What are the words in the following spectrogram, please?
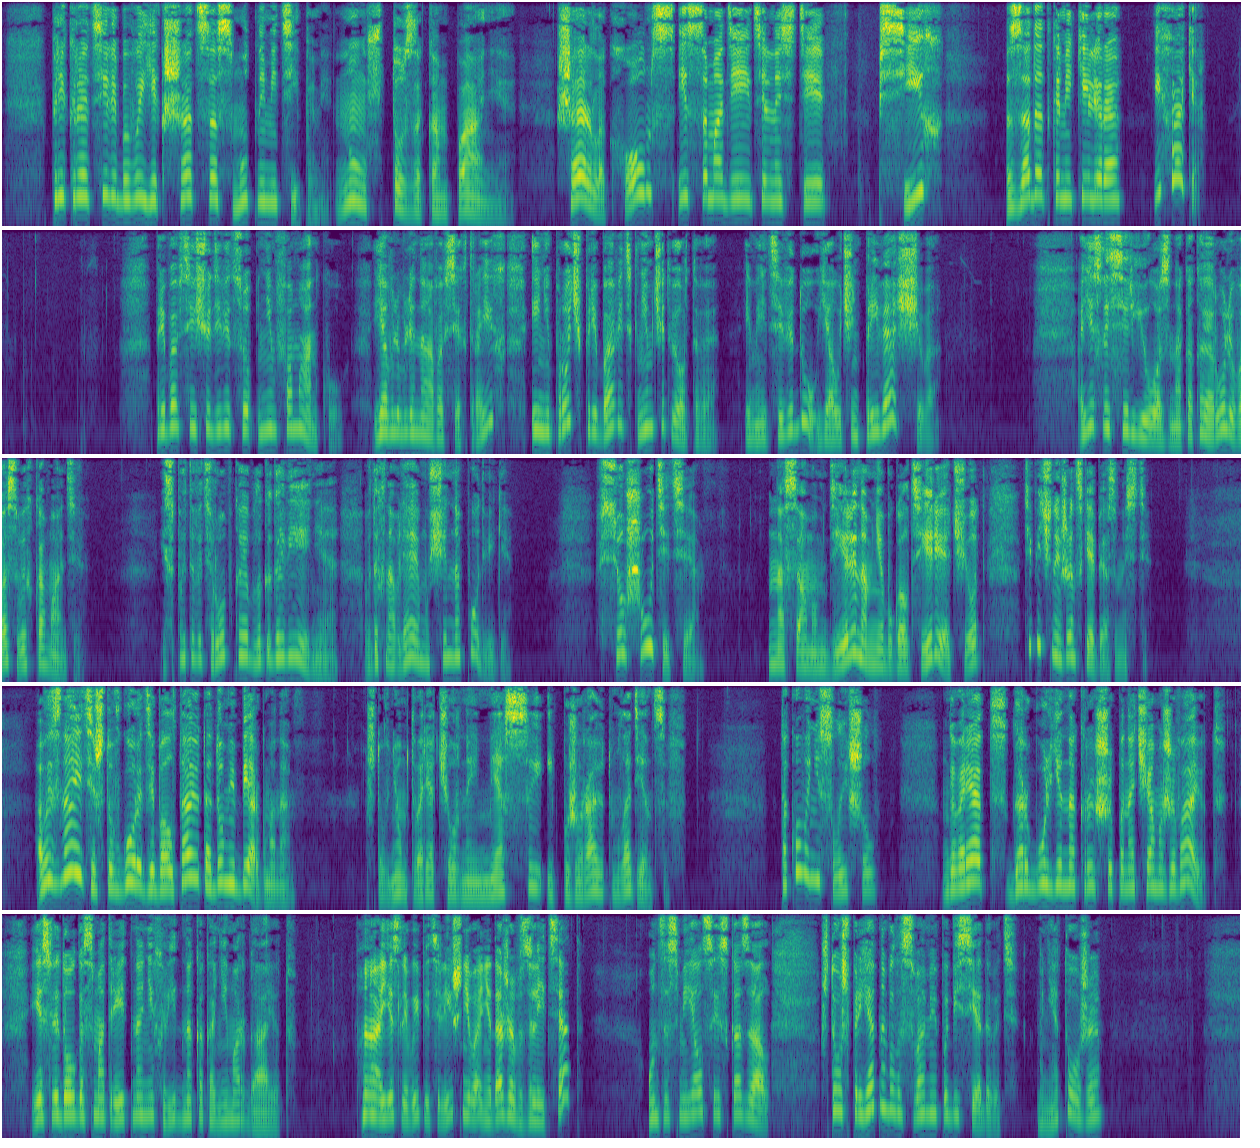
Прекратили бы вы якшаться с мутными типами. Ну, что за компания?» Шерлок Холмс из самодеятельности, псих с задатками киллера и хакер. Прибавьте еще девицу-нимфоманку. Я влюблена во всех троих и не прочь прибавить к ним четвертого. Имейте в виду, я очень привязчива. А если серьезно, какая роль у вас в их команде? испытывать робкое благоговение, вдохновляя мужчин на подвиги. «Все шутите!» На самом деле на мне бухгалтерия, отчет, типичные женские обязанности. А вы знаете, что в городе болтают о доме Бергмана? Что в нем творят черные мессы и пожирают младенцев? Такого не слышал. Говорят, горгульи на крыше по ночам оживают. Если долго смотреть на них, видно, как они моргают. А если выпить лишнего, они даже взлетят? Он засмеялся и сказал, что уж приятно было с вами побеседовать. Мне тоже.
